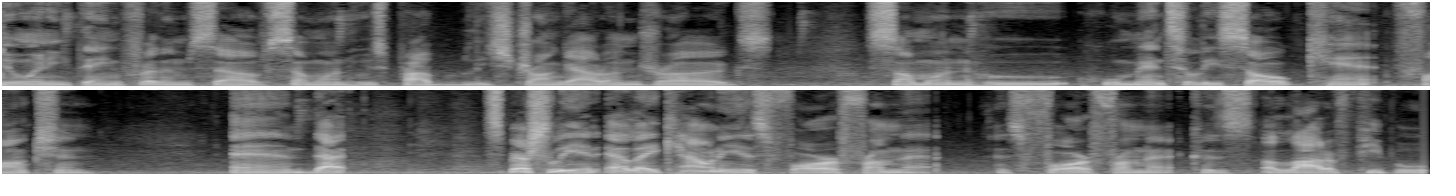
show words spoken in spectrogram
do anything for themselves, someone who's probably strung out on drugs, someone who who mentally so can't function. And that especially in LA County is far from that. It's far from that cuz a lot of people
